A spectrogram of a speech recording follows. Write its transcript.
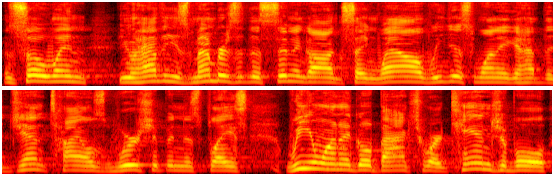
And so when you have these members of the synagogue saying, well, we just want to have the Gentiles worship in this place, we want to go back to our tangible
